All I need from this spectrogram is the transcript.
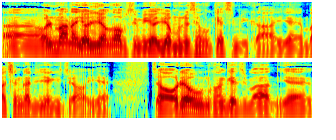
아, 얼마나 연려가 없으면 연려문을 세웠겠습니까? 예, 마찬가지 얘기죠. 예. 자, 어려운 관계지만, 예.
